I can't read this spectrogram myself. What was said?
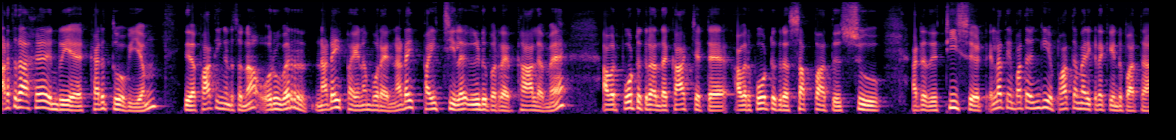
அடுத்ததாக இன்றைய கருத்தோவியம். இதில் பார்த்தீங்கன்னு சொன்னால் ஒருவர் நடைப்பயணம் போகிறார் நடைப்பயிற்சியில் ஈடுபடுறார் காலமே. அவர் போட்டுக்கிற அந்த காச்சட்டை அவர் போட்டுக்கிற சப்பாத்து ஷூ அடுத்தது டிஷர்ட் எல்லாத்தையும் பார்த்தா எங்கேயோ பார்த்த மாதிரி கிடக்கேன்னு பார்த்தா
